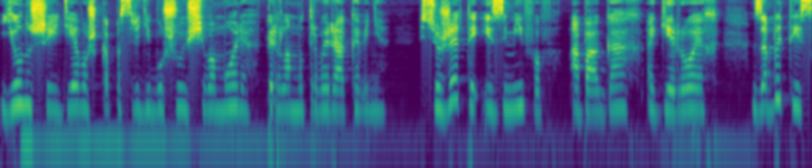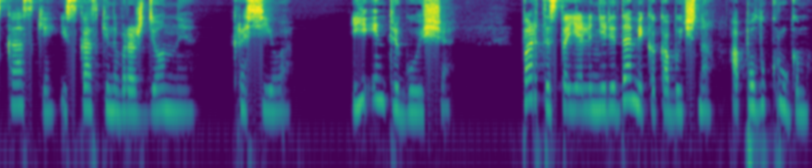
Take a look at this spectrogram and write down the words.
юноша и девушка посреди бушующего моря в перламутровой раковине. Сюжеты из мифов о богах, о героях, забытые сказки и сказки новорожденные. Красиво. И интригующе. Парты стояли не рядами, как обычно, а полукругом,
